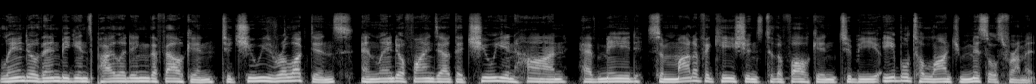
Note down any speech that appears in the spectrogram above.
Lando then begins piloting the Falcon to Chewie's reluctance, and Lando finds out that Chewie and Han have made some modifications to the Falcon to be able to launch missiles from it.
